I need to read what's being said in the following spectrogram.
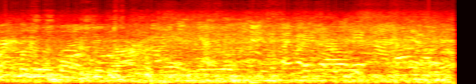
แวะมาดูก่อนสิครับ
